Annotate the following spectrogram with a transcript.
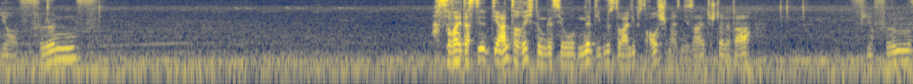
4, 5. Ach so, weil das die, die andere Richtung ist hier oben, ne? Die müsste wir am liebsten rausschmeißen, diese Haltestelle da. 4, 5.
